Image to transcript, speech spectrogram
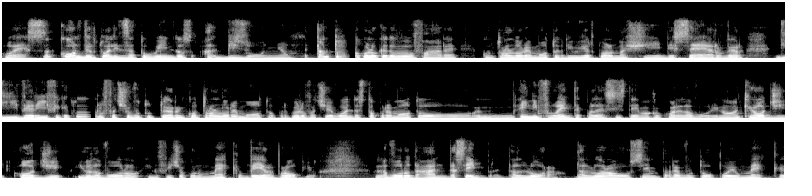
OS con virtualizzato Windows al bisogno. Tanto quello che dovevo fare, controllo remoto di virtual machine, di server, di verifiche, tutto lo facevo tutto era in controllo remoto, per cui lo facevo in desktop remoto, mm, è ininfluente qual è il sistema col quale lavori, no? anche oggi, oggi io lavoro in ufficio con un Mac vero e proprio lavoro da anni, da sempre, da allora. Da allora ho sempre avuto poi un Mac.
